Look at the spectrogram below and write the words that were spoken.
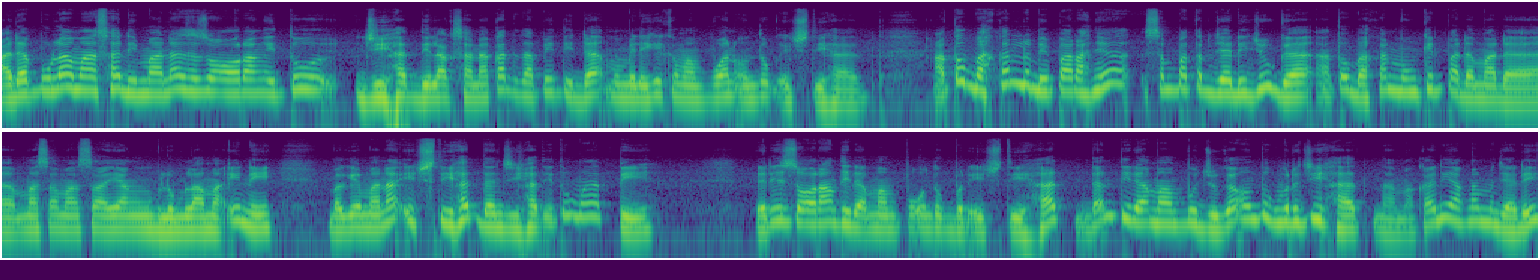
Ada pula masa di mana seseorang itu jihad dilaksanakan tetapi tidak memiliki kemampuan untuk ijtihad. Atau bahkan lebih parahnya sempat terjadi juga atau bahkan mungkin pada masa-masa yang belum lama ini bagaimana ijtihad dan jihad itu mati. Jadi seorang tidak mampu untuk berijtihad dan tidak mampu juga untuk berjihad. Nah, maka ini akan menjadi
